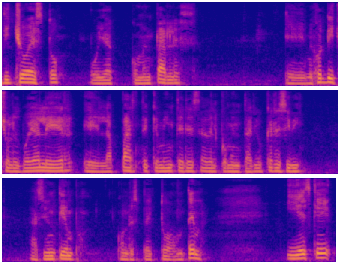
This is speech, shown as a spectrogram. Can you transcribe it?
Dicho esto, voy a comentarles, eh, mejor dicho, les voy a leer eh, la parte que me interesa del comentario que recibí hace un tiempo con respecto a un tema. Y es que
